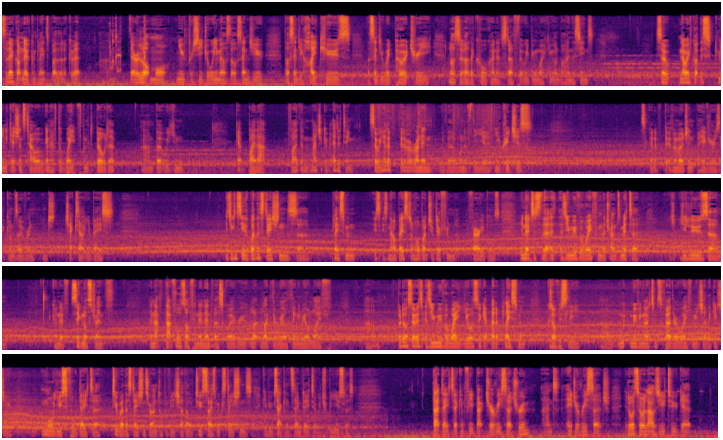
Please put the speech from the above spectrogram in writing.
So they've got no complaints by the look of it. Um, there are a lot more new procedural emails they'll send you. They'll send you haikus. They'll send you weird poetry. Lots of other cool kind of stuff that we've been working on behind the scenes. So now we've got this communications tower. We're going to have to wait for them to build it, um, but we can get by that via the magic of editing. So we had a bit of a run-in with uh, one of the uh, new creatures. It's a kind of bit of emergent behaviour as it comes over and, and, just checks out your base. As you can see, the weather station's uh, placement is, is now based on a whole bunch of different variables. You notice that as, as you move away from the transmitter, you, you lose um, kind of signal strength, and that that falls off in an inverse square root, like, like the real thing in real life. Um, but also, as, as, you move away, you also get better placement because obviously, um, m- moving items further away from each other gives you more useful data. Two weather stations are on top of each other, or two seismic stations give you exactly the same data, which would be useless. That data can feed back to your research room and aid your research. It also allows you to get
